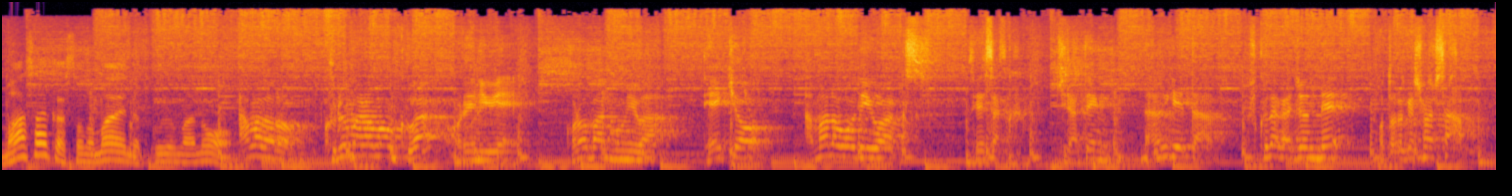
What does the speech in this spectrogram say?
まさかその前の車の、天野の車の文句は俺に言えこの番組は提供天野ボディーワークス制作キラテンナビゲーター福永潤でお届けしました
